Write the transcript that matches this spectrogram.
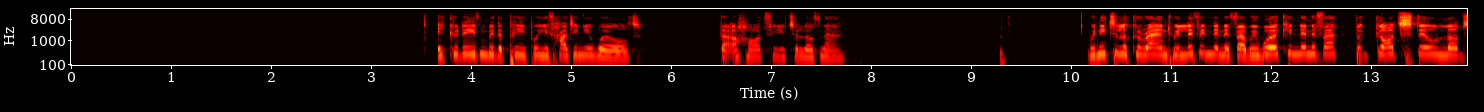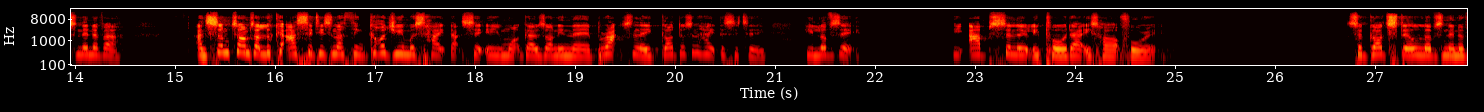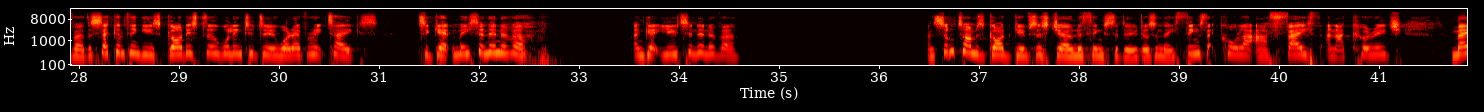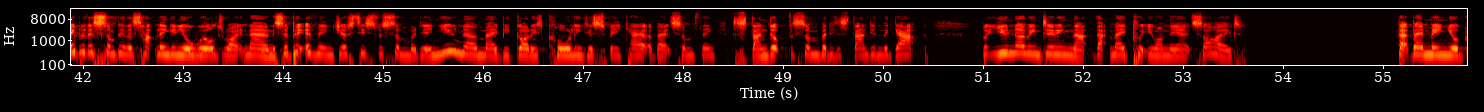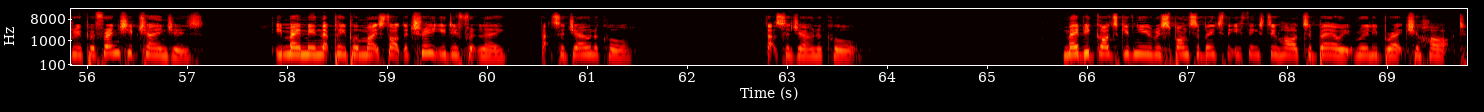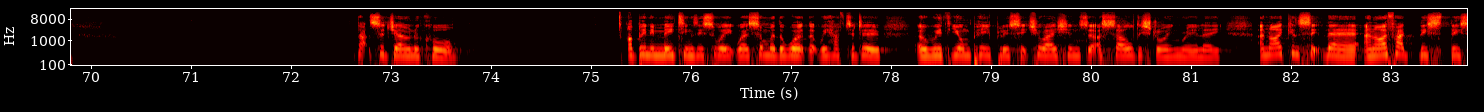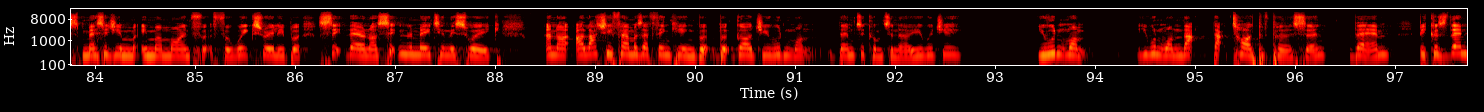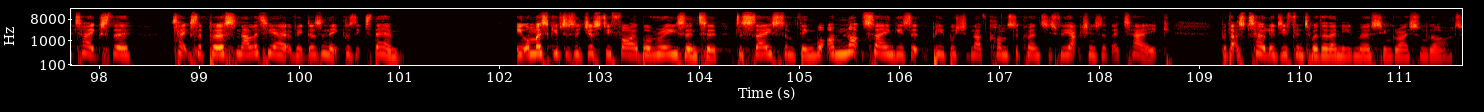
It could even be the people you've had in your world that are hard for you to love now. We need to look around. We live in Nineveh, we work in Nineveh, but God still loves Nineveh. And sometimes I look at our cities and I think, God, you must hate that city and what goes on in there. But actually, God doesn't hate the city, He loves it. He absolutely poured out His heart for it. So God still loves Nineveh. The second thing is, God is still willing to do whatever it takes to get me to Nineveh and get you to Nineveh. And sometimes God gives us Jonah things to do, doesn't He? Things that call out our faith and our courage. Maybe there's something that's happening in your world right now, and it's a bit of an injustice for somebody, and you know maybe God is calling to speak out about something, to stand up for somebody, to stand in the gap. But you know, in doing that, that may put you on the outside. That may mean your group of friendship changes. It may mean that people might start to treat you differently. That's a Jonah call. That's a Jonah call. Maybe God's given you a responsibility that you think's too hard to bear, it really breaks your heart. That's a Jonah call. I've been in meetings this week where some of the work that we have to do are with young people whose situations that are soul destroying, really. And I can sit there, and I've had this, this message in, in my mind for, for weeks, really, but sit there, and I was sitting in a meeting this week, and I, I actually found myself thinking, but, but God, you wouldn't want them to come to know you, would you? You wouldn't want you wouldn't want that, that type of person, them, because them takes the, takes the personality out of it, doesn't it? Because it's them. It almost gives us a justifiable reason to, to say something. What I'm not saying is that people shouldn't have consequences for the actions that they take, but that's totally different to whether they need mercy and grace from God.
